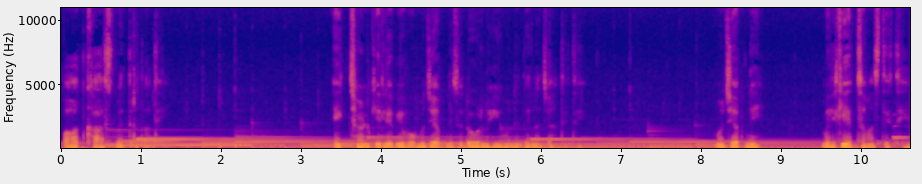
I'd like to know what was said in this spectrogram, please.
बहुत खास मित्रता थी। एक क्षण के लिए भी वो मुझे अपने से दूर नहीं होने देना चाहती थी। मुझे अपनी मिल्कियत समझती थी।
